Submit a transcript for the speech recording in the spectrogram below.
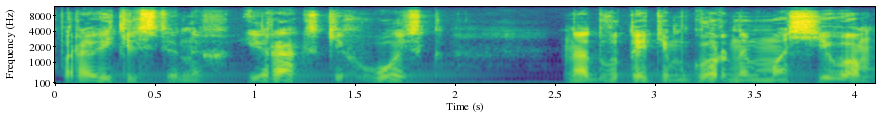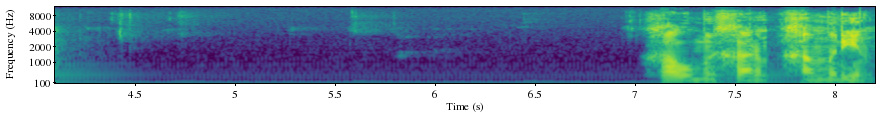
правительственных иракских войск над вот этим горным массивом холмы Хамрин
